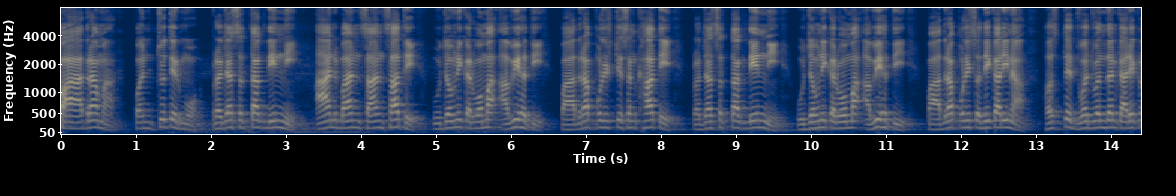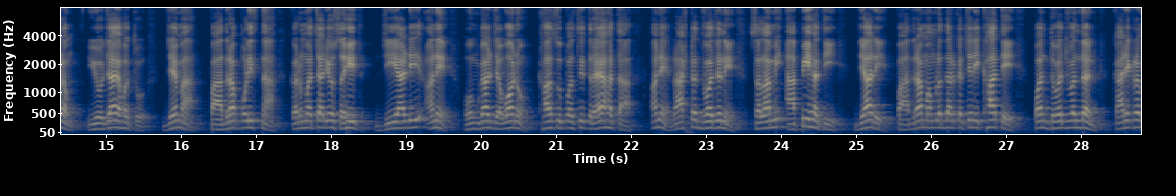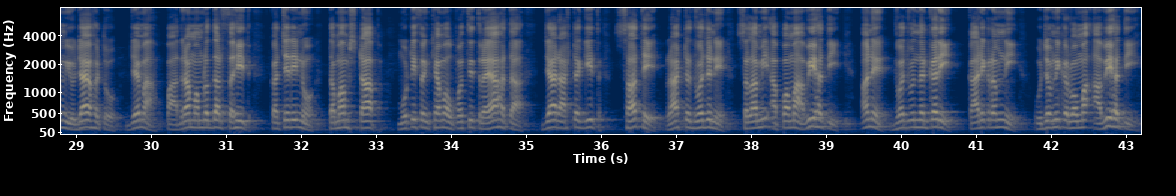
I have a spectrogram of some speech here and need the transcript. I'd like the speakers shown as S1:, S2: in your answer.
S1: પાદરામાં પંચોતેરમો પ્રજાસત્તાક દિનની આન શાન સાથે ઉજવણી કરવામાં આવી હતી. પાદરા પોલીસ સ્ટેશન ખાતે પ્રજાસત્તાક દિનની ઉજવણી કરવામાં આવી હતી. પાદરા પોલીસ અધિકારીના હસ્તે ધ્વજવંદન કાર્યક્રમ યોજાયો હતો, જેમાં પાદરા પોલીસના કર્મચારીઓ સહિત જીઆરડી અને હોમગાર્ડ જવાનો ખાસ ઉપસ્થિત રહ્યા હતા અને રાષ્ટ્રધ્વજને સલામી આપી હતી. જ્યારે પાદરા મામલતદાર કચેરી ખાતે પણ ધ્વજવંદન કાર્યક્રમ યોજાયો હતો, જેમાં પાદરા મામલતદાર સહિત કચેરીનો તમામ સ્ટાફ મોટી સંખ્યામાં ઉપસ્થિત રહ્યા હતા, જ્યાં રાષ્ટ્રગીત સાથે રાષ્ટ્રધ્વજને સલામી આપવામાં આવી હતી અને ધ્વજવંદન કરી કાર્યક્રમની ઉજવણી કરવામાં આવી હતી.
